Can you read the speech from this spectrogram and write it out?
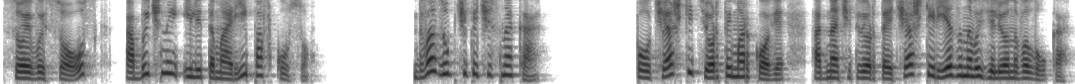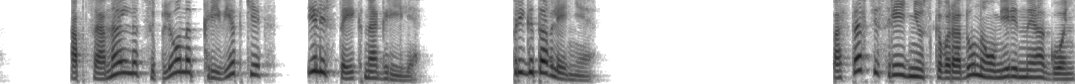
соевый соус, обычный или тамари по вкусу. Два зубчика чеснока, полчашки тертой моркови, 1 четвертая чашки резаного зеленого лука, Опционально цыпленок, креветки или стейк на гриле. Приготовление. Поставьте среднюю сковороду на умеренный огонь.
